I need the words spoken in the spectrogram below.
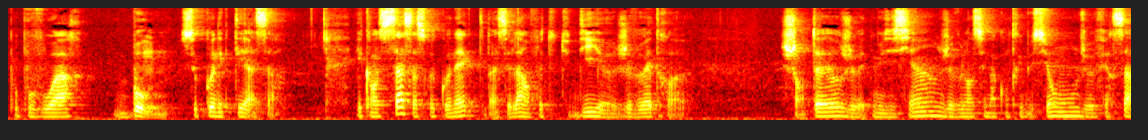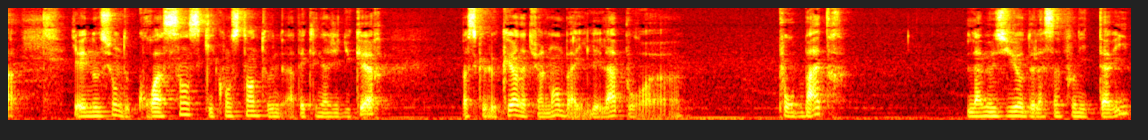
pour pouvoir boum, se connecter à ça. Et quand ça, ça se reconnecte, bah, c'est là en fait où tu te dis, euh, je veux être euh, chanteur, je veux être musicien, je veux lancer ma contribution, je veux faire ça. Il y a une notion de croissance qui est constante avec l'énergie du cœur, parce que le cœur, naturellement, bah, il est là pour, euh, pour battre la mesure de la symphonie de ta vie.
